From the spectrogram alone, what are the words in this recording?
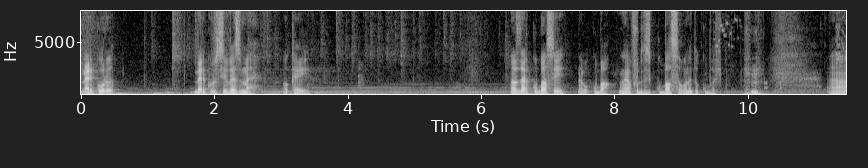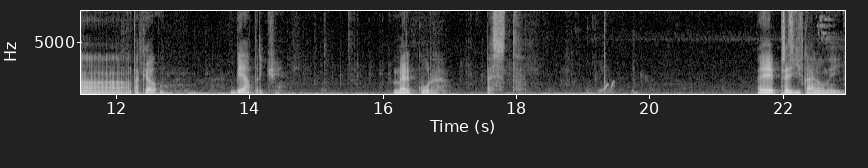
Merkur. Merkur si vezme. OK. Nazdar Kubasi. Nebo Kuba. Já furt říkám Kubasa, on je to Kubaš. A, tak jo. Beatrice. Merkur. Pest. Hej, přezdívka jenom její.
